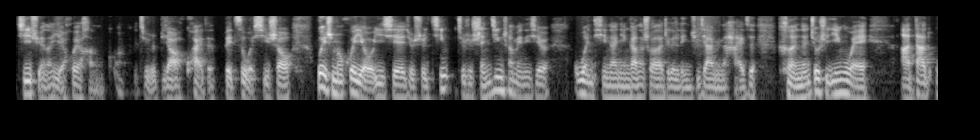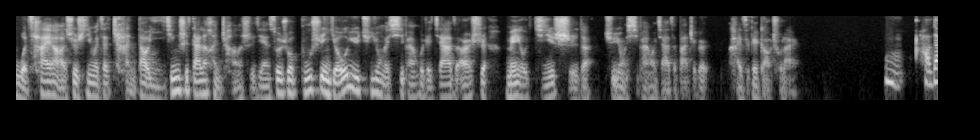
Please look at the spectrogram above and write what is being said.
积血呢也会很就是比较快的被自我吸收。为什么会有一些就是经就是神经上面的一些问题呢？您刚才说到这个邻居家里面的孩子，可能就是因为啊大我猜啊，就是因为在产道已经是待了很长的时间，所以说不是由于去用了吸盘或者夹子，而是没有及时的去用吸盘或夹子把这个孩子给搞出来。嗯，好的。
